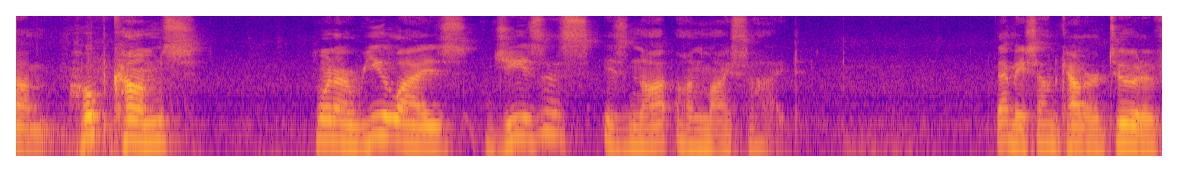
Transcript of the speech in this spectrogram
Um, hope comes when I realize Jesus is not on my side. That may sound counterintuitive,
